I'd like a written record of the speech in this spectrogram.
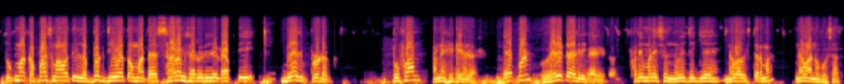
ટૂંકમાં કપાસમાં આવતી લગભગ જીવાતો માટે સારામાં સારું રિઝલ્ટ આપતી બે જ પ્રોડક્ટ તુફાન અને હિટલર. એ પણ વેરિટો એગ્રી ફરી મળીશું નવી જગ્યાએ નવા વિસ્તારમાં નવા અનુભવ સાથે.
